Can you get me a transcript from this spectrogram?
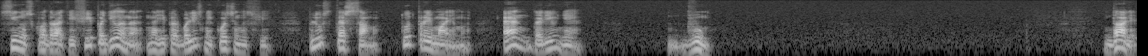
синус в квадраті фі поділене на гіперболічний косинус фі. Плюс те ж саме. Тут приймаємо n дорівнює 2. Далі.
